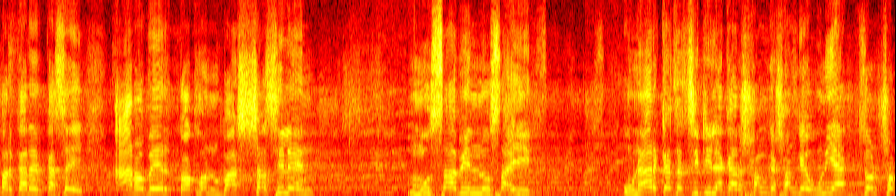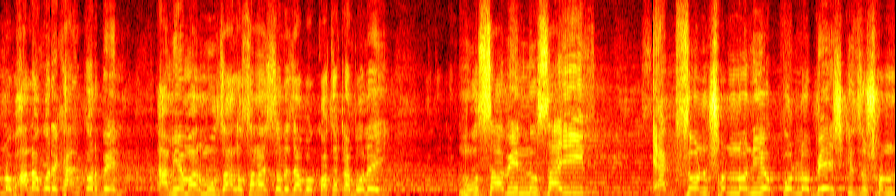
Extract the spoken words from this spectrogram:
সরকারের কাছে। আরবের তখন বাদশাহ ছিলেন মুসাবিন নুসাইদ উনার কাছে চিঠি লেখার সঙ্গে সঙ্গে উনি একজন সৈন্য ভালো করে খেয়াল করবেন আমি আমার মূল আলোচনায় চলে যাব, কথাটা বলেই। মুসাবিন নুসাইর একজন সৈন্য নিয়োগ করল, বেশ কিছু সৈন্য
